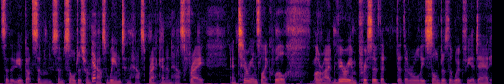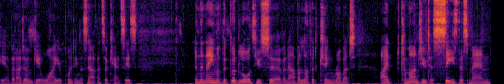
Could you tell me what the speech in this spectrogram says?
So that you've got some some soldiers from Yep. House Whent and House Bracken and House Frey, and Tyrion's like, well, all right, very impressive that that there are all these soldiers that work for your dad here, but I don't get why you're pointing this out. And so Cat says, in the name of the good lords you serve and our beloved King Robert, I command you to seize this man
